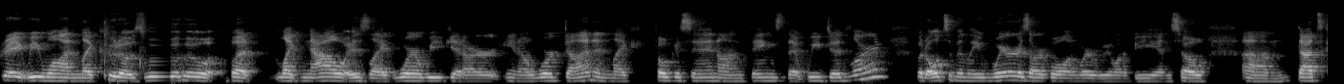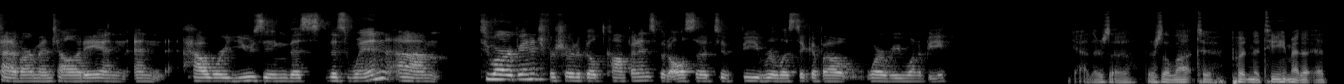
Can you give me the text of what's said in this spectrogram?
great, we won, like kudos, woohoo. But like now is like where we get our, you know, work done and like focus in on things that we did learn, but ultimately where is our goal and where do we want to be? And so um, that's kind of our mentality and and how we're using this this win. Um, to our advantage for sure to build confidence, but also to be realistic about where we want to be. Yeah, there's a there's a lot to put in a team at, a, at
